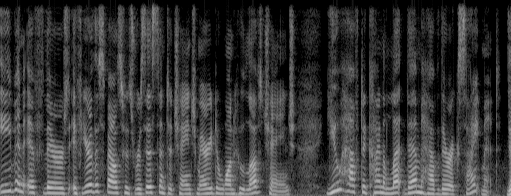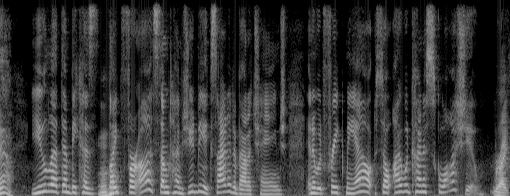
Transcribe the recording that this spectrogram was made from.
even if there's, if you're the spouse who's resistant to change, married to one who loves change, you have to kind of let them have their excitement. Yeah. You let them, because mm-hmm. like for us, sometimes you'd be excited about a change and it would freak me out. So I would kind of squash you. Right.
